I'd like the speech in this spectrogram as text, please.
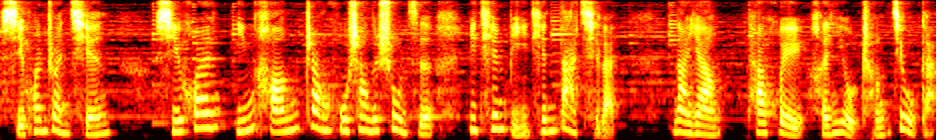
喜欢赚钱，喜欢银行账户上的数字一天比一天大起来，那样他会很有成就感。”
